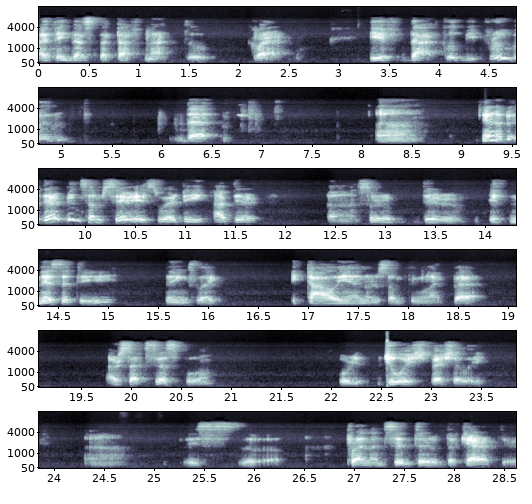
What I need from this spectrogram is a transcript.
I think that's the tough nut to crack. If that could be proven, that uh, you know, there have been some series where they have their uh, sort of their ethnicity things like Italian or something like that are successful, or Jewish especially, uh, is the front and center of the character.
